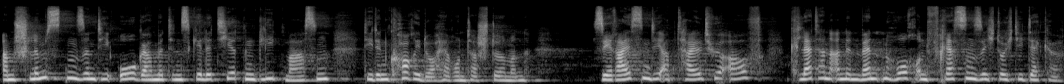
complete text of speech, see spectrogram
am schlimmsten sind die Oger mit den skelettierten Gliedmaßen, die den Korridor herunterstürmen. Sie reißen die Abteiltür auf, klettern an den Wänden hoch und fressen sich durch die Decke.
